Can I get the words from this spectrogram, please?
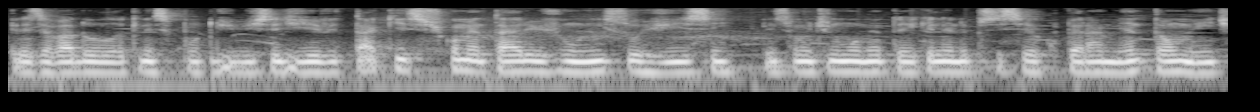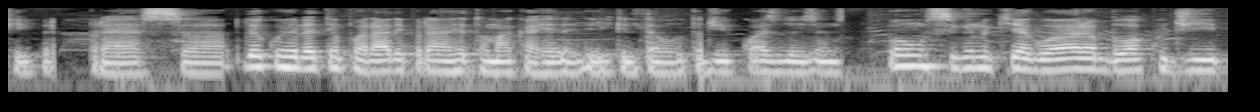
preservado o Luck nesse ponto de vista de evitar que esses comentários ruins surgissem, principalmente no momento aí que ele ainda precisa se recuperar mentalmente aí para essa decorrer da temporada e para retomar a carreira dele, que ele tá voltando de quase dois anos. Bom, seguindo aqui agora, bloco de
